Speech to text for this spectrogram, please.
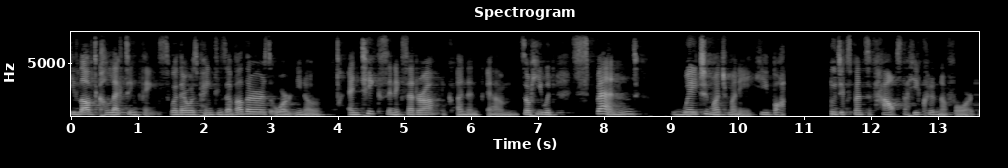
he loved collecting things, whether it was paintings of others or you know antiques and etc. And then, um, so he would spend way too much money. He bought a huge expensive house that he couldn't afford.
